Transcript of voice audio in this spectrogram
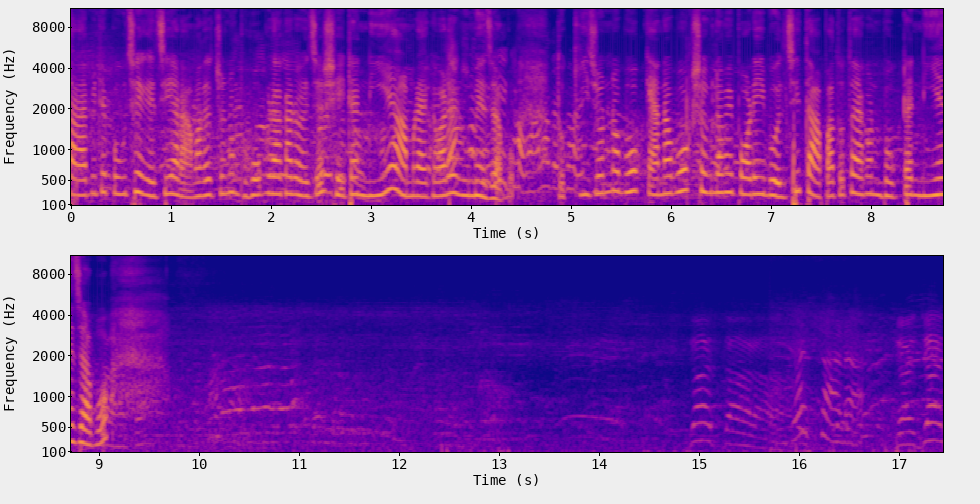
তারাপীঠে পৌঁছে গেছি আর আমাদের জন্য ভোগ রাখা রয়েছে সেটা নিয়ে আমরা একেবারে রুমে যাব। তো কি জন্য ভোগ কেন ভোগ সেগুলো আমি পরেই বলছি। তা আপাতত এখন ভোগটা নিয়ে যাব। জয় জয় তারা। জয় জয়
